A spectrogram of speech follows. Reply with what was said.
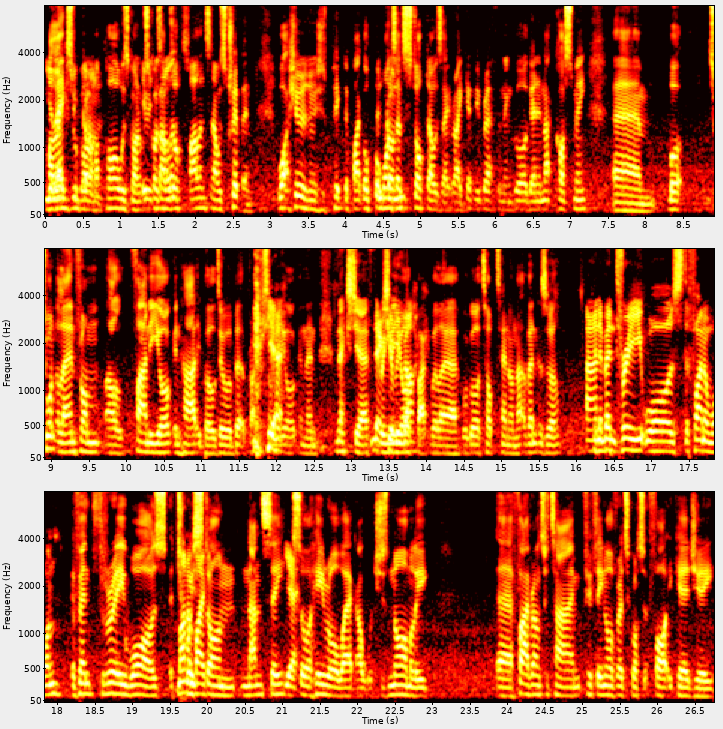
My legs legs were gone, gone. my core was gone. It was because I was off balance and I was tripping. What I should have done is just picked it back up. But And once gone- I'd stopped, I was like, right, get me breath and then go again, and that cost me. Um, but it's one to learn from. I'll find a yoke in Hartlepool, do a bit of practice on Yeah. the yoke, and then next year, if Next bring year the yoke back. back, we'll uh, we'll go top ten on that event as well. And event three was the final one. Event three was a Mountain twist bike. on Nancy, Yeah. so a hero workout, which is normally uh, five rounds for time, 15 overhead squats at 40 kg,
